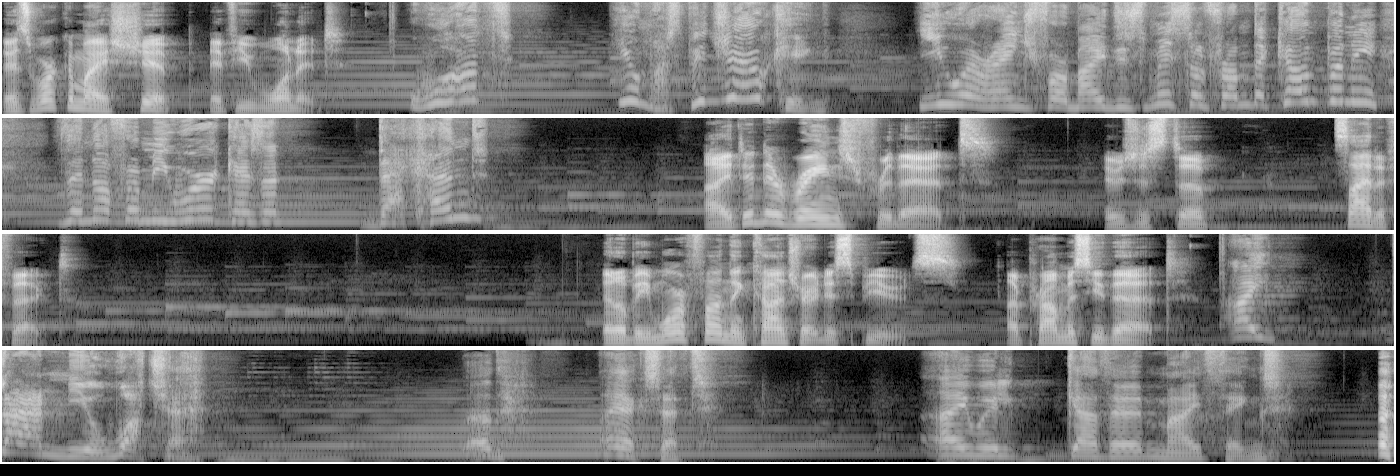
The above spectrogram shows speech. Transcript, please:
There's work on my ship if you want it. What? You must be joking. You arrange for my dismissal from the company, then offer me work as a deckhand? I didn't arrange for that. It was just a side effect. It'll be more fun than contract disputes. I promise you that. I damn you, Watcher. But I accept. I will gather my things.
